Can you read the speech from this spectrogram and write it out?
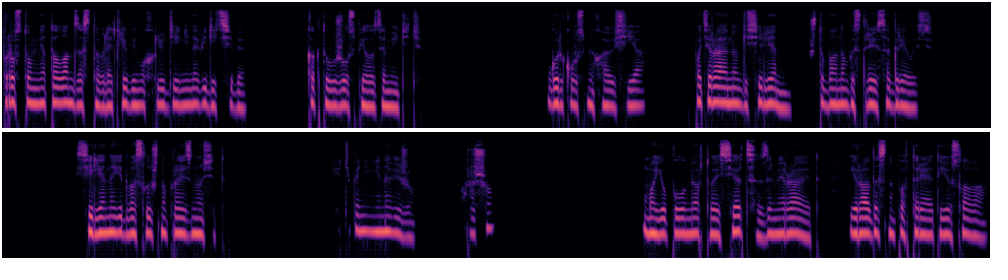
Просто у меня талант заставлять любимых людей ненавидеть себя, как ты уже успела заметить. Горько усмехаюсь я, потирая ноги Селены, чтобы она быстрее согрелась. Селена едва слышно произносит. «Я тебя не ненавижу. Хорошо?» Мое полумертвое сердце замирает, и радостно повторяет ее слова.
